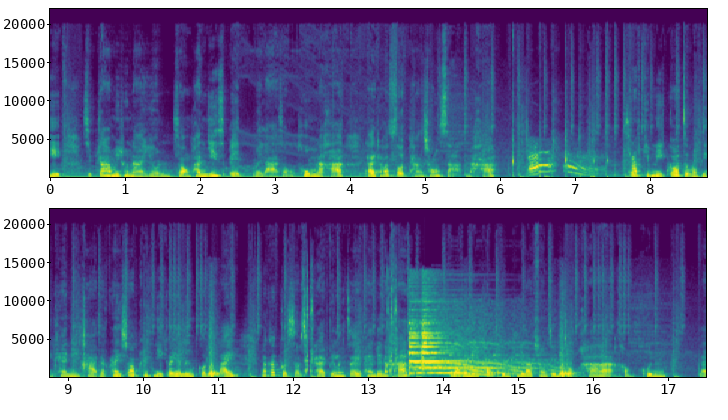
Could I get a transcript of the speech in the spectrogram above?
ที่ 19 มิถุนายน 2021 เวลา 2 ทุ่มนะคะ ถ่ายทอดสดทางช่อง 3 นะคะำหรับคลิปนี้ก็จบลงเพียงแค่นี้ค่ะ ถ้าใครชอบคลิปนี้ก็อย่าลืมกดไลค์แล้วก็กด subscribe เป็นกำลังใจให้แพนด้วยนะคะสำหรับวันนี้ขอบคุณที่รับชมจนจบค่ะ ขอบคุณและ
